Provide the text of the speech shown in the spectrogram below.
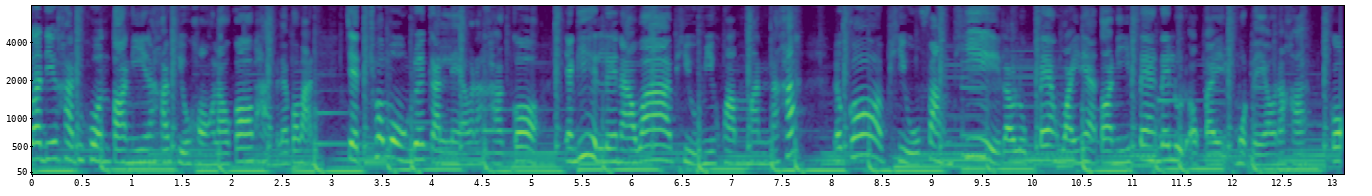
สวัสดีค่ะทุกคนตอนนี้นะคะ ผิวของเราก็ผ่านไปแล้วประมาณ 7 ชั่วโมงด้วยกันแล้วนะคะ ก็อย่างที่เห็นเลยนะว่าผิวมีความมันนะคะ แล้วก็ผิวฝั่งที่เราลงแป้งไว้เนี่ยตอนนี้แป้งได้หลุดออกไปหมดแล้วนะคะ ก็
